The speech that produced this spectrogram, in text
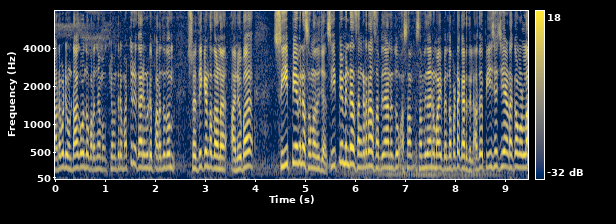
നടപടി ഉണ്ടാകുമെന്ന് പറഞ്ഞ മുഖ്യമന്ത്രി മറ്റൊരു കാര്യം കൂടി പറഞ്ഞതും ശ്രദ്ധിക്കേണ്ടതാണ് അനൂപ്. സി പി എമ്മിനെ സംബന്ധിച്ച് സി പി എമ്മിന്റെ സംഘടനാ സംവിധാനത്തും സംവിധാനവുമായി ബന്ധപ്പെട്ട കാര്യത്തിൽ അത് പി ശശി അടക്കമുള്ള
